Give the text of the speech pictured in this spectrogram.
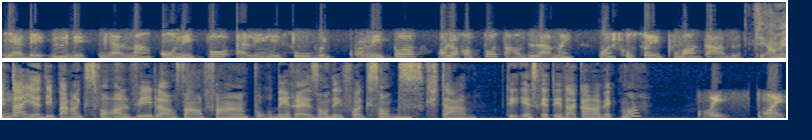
Il y avait eu des signalements. On n'est pas allé les sauver. On n'est pas, on leur a pas tendu la main. Moi, je trouve ça épouvantable. Puis en même temps, il y a des parents qui se font enlever leurs enfants pour des raisons des fois qui sont discutables. Est-ce que tu es d'accord avec moi? Oui, oui.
